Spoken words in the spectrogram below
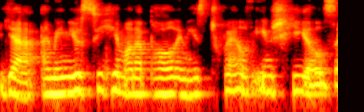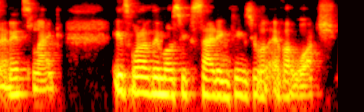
yeah, I mean, you see him on a pole in his 12 inch heels, and it's like, it's one of the most exciting things you will ever watch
